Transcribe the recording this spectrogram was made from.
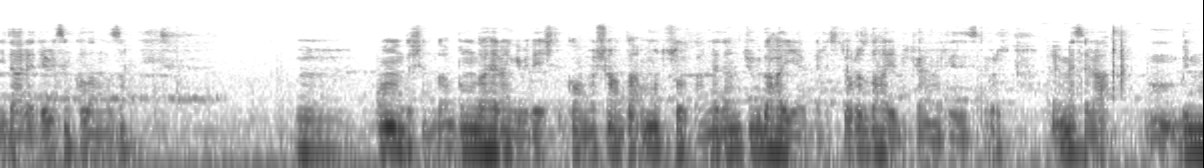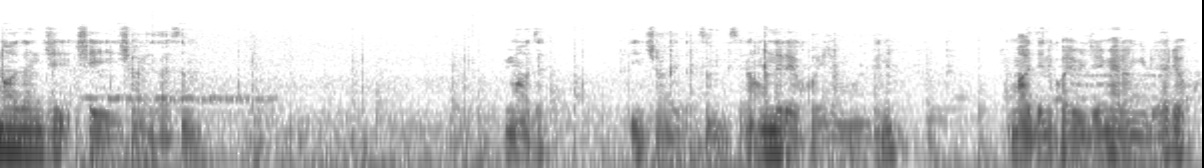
idare edebilsin klanınızı. Ee, onun dışında bunda herhangi bir değişiklik olmuyor. Şu anda mutsuzlar. Neden? Çünkü daha iyi evler istiyoruz. Daha iyi bir köy merkezi istiyoruz. Ee, mesela bir madenci şeyi inşa edersem bir maden inşa edersem mesela ama nereye koyacağım madeni? Madeni koyabileceğim herhangi bir yer yok.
